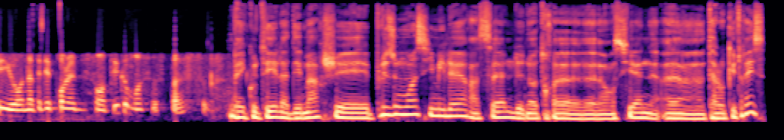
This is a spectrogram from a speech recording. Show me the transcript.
Si on avait des problèmes de santé, comment ça se passe? Bah écoutez, la démarche est plus ou moins similaire à celle de notre euh, ancienne euh, interlocutrice.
